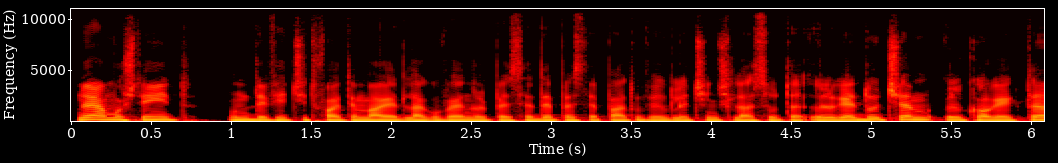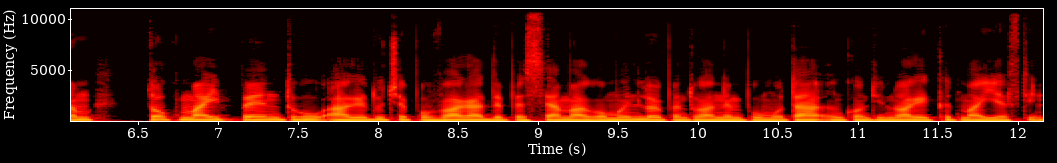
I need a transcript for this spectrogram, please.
noi am moștenit un deficit foarte mare de la guvernul PSD, peste 4,5%. Îl reducem, îl corectăm, tocmai pentru a reduce povara de pe seama românilor, pentru a ne împrumuta în continuare cât mai ieftin.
